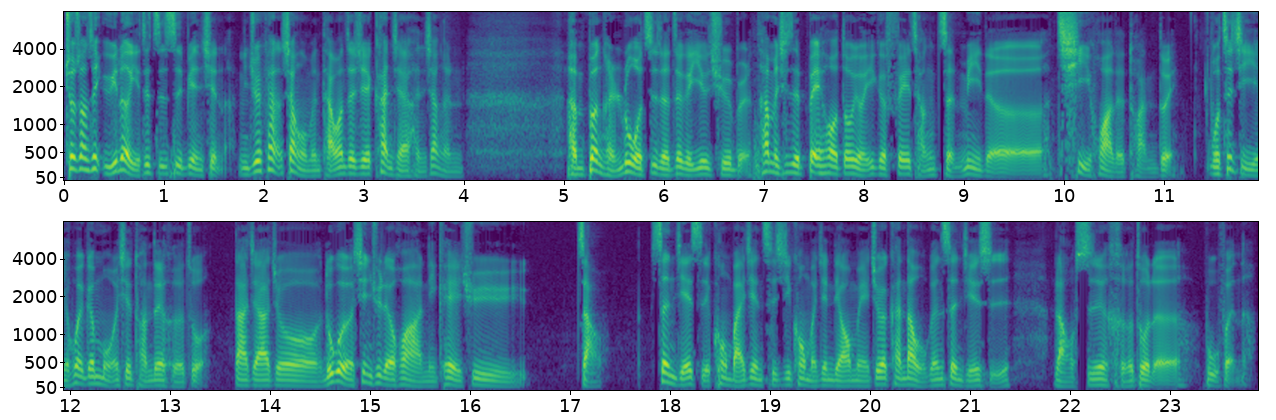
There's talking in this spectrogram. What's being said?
就算是娱乐，也是知识变现了。你就看像我们台湾这些看起来很像很很笨、很弱智的这个 YouTuber，他们其实背后都有一个非常缜密的企划的团队。我自己也会跟某一些团队合作。大家就如果有兴趣的话，你可以去找肾结石空白键、磁吸空白键撩妹，就会看到我跟肾结石老师合作的部分了。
